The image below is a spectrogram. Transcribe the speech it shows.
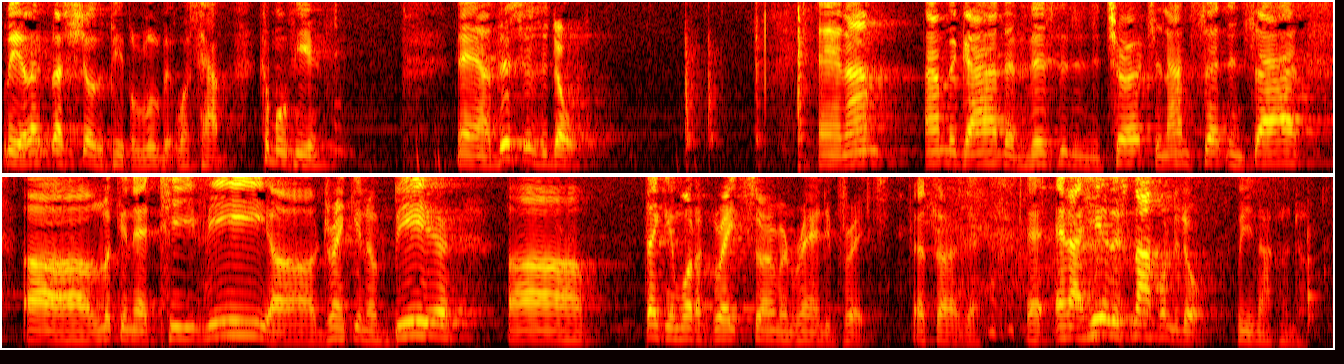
Leah, let, us show the people a little bit what's happening. Come over here. Now, this is the door. And I'm, I'm the guy that visited the church, and I'm sitting inside uh, looking at TV, uh, drinking a beer, uh, thinking what a great sermon Randy preached. That's all I right. And I hear this knock on the door. Will you knock on the door?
